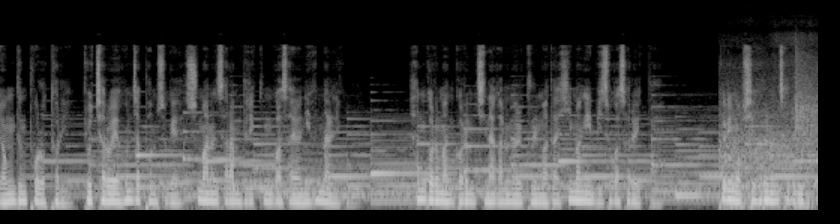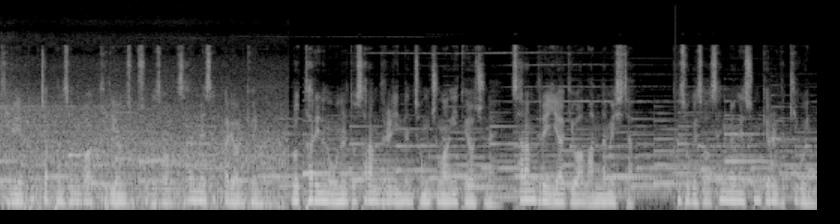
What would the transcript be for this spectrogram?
영등포 로터리 교차로의 혼잡함 속에 수많은 사람들이 꿈과 사연이 흩날리고 한 걸음 한 걸음 지나가는 얼굴마다 희망의 미소가 서려 있다. 끊임없이 흐르는 차들이 길 위에 복잡한 선과 길이 연속 속에서 삶의 색깔이 얽혀 있네. 로타리는 오늘도 사람들을 잇는 정중앙이 되어주네. 사람들의 이야기와 만남의 시작. 그 속에서 생명의 숨결을 느끼고 있네.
